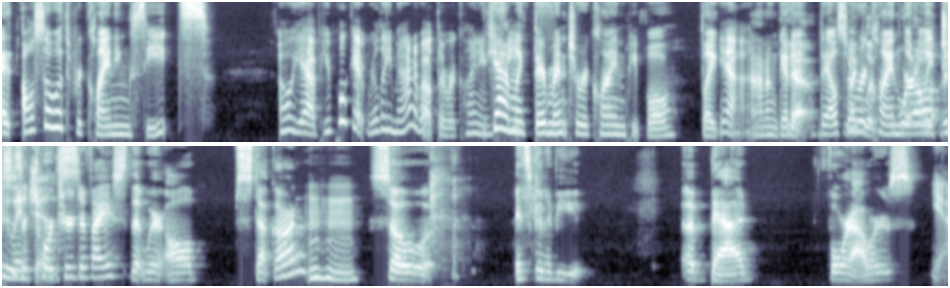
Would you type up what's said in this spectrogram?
It, also with reclining seats. Oh yeah, people get really mad about the reclining. Yeah, I'm like they're meant to recline people. Like, Yeah. I don't get Yeah. it. They also Like, recline we're literally all- this is inches. a torture device that we're all stuck on. mm-hmm. So it's going to be a bad four hours. Yeah,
